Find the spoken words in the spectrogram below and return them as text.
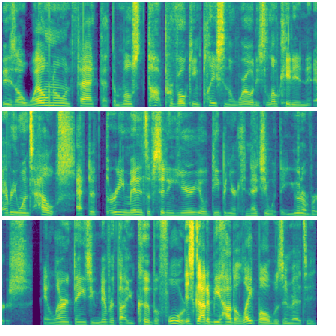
It is a well known fact that the most thought provoking place in the world is located in everyone's house. After 30 minutes of sitting here, you'll deepen your connection with the universe and learn things you never thought you could before. This gotta be how the light bulb was invented.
